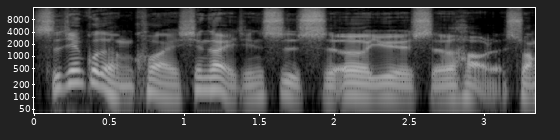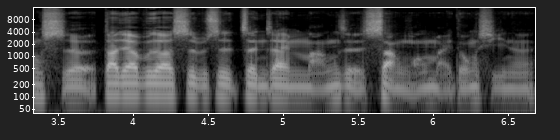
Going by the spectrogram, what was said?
时间过得很快，现在已经是十二月十二号了，双十二。大家不知道是不是正在忙着上网买东西呢？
